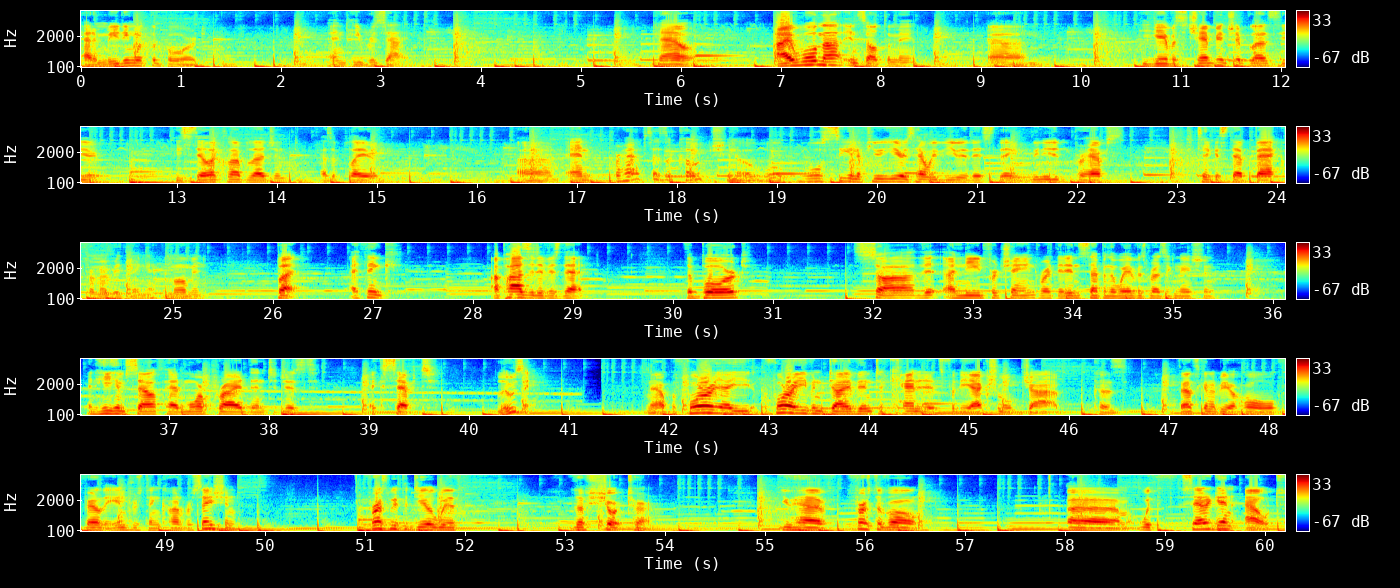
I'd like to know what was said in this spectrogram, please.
had a meeting with the board and he resigned. Now, I will not insult the man. Um, he gave us a championship last year. He's still a club legend as a player. Um, and perhaps as a coach, you know, we'll, we'll see in a few years how we view this thing. We needed perhaps to take a step back from everything at the moment. But I think a positive is that the board saw a need for change, right? They didn't step in the way of his resignation. And he himself had more pride than to just accept losing. Now, before I before I even dive into candidates for the actual job, because that's going to be a whole fairly interesting conversation. First, we have to deal with the short term. You have, first of all, um, with Sergen out,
